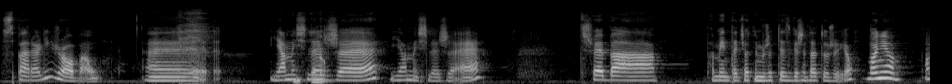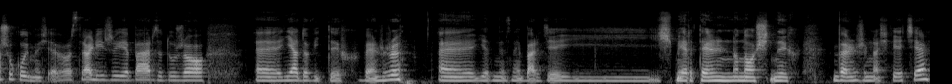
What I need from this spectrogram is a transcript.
sparaliżował. E, ja myślę, no. że ja myślę, że trzeba pamiętać o tym, że te zwierzęta tu żyją, bo nie oszukujmy się, w Australii żyje bardzo dużo e, jadowitych węży, jedne z najbardziej śmiertelnonośnych węży na świecie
